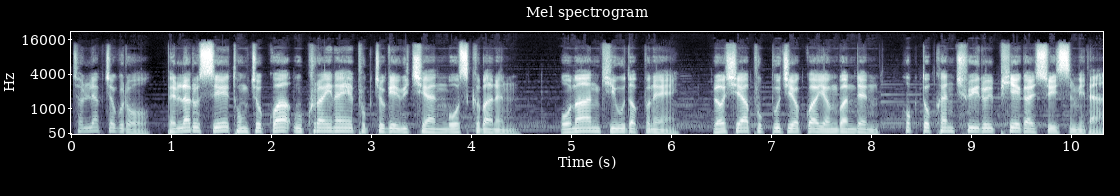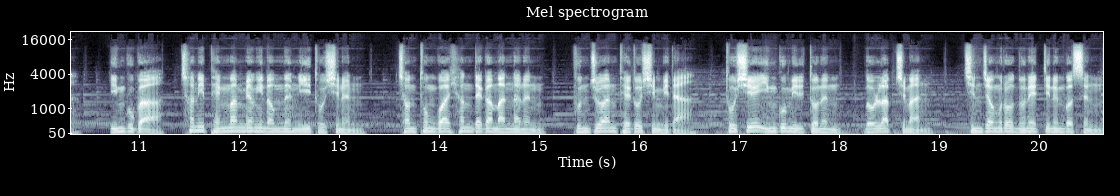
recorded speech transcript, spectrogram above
전략적으로 벨라루스의 동쪽과 우크라이나의 북쪽에 위치한 모스크바는 온화한 기후 덕분에 러시아 북부 지역과 연관된 혹독한 추위를 피해갈 수 있습니다. 인구가 1200만 명이 넘는 이 도시는 전통과 현대가 만나는 분주한 대도시입니다. 도시의 인구 밀도는 놀랍지만 진정으로 눈에 띄는 것은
